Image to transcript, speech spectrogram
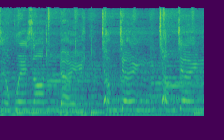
rượu quê giòn đầy. Trong tranh trong tranh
